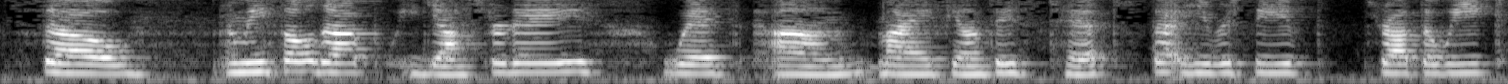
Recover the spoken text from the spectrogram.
So, and we filled up yesterday with um, my fiance's tips that he received throughout the week.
